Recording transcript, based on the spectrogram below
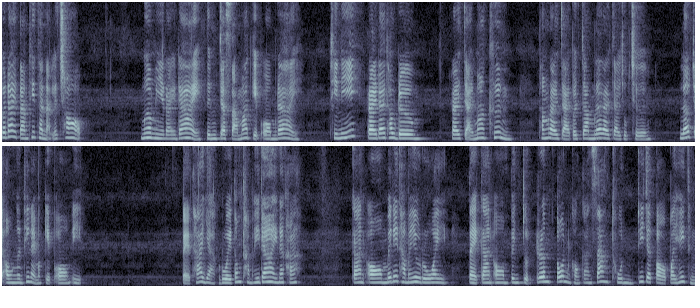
ก็ได้ตามที่ถนัดและชอบ เมื่อมีรายได้ถึงจะสามารถเก็บออมได้ ทีนี้รายได้เท่าเดิม รายจ่ายมากขึ้น ทั้งรายจ่ายประจำและรายจ่ายฉุกเฉิน แล้วจะเอาเงินที่ไหนมาเก็บออมอีก แต่ถ้าอยากรวยต้องทำให้ได้นะคะ การออมไม่ได้ทำให้รวย แต่การออมเป็นจุดเริ่มต้นของการสร้างทุนที่จะต่อไปให้ถึง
